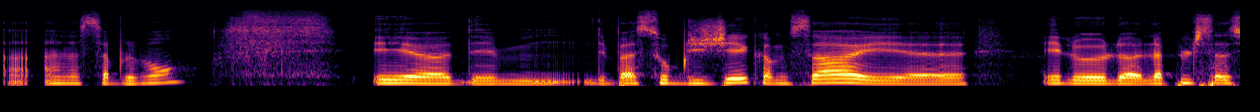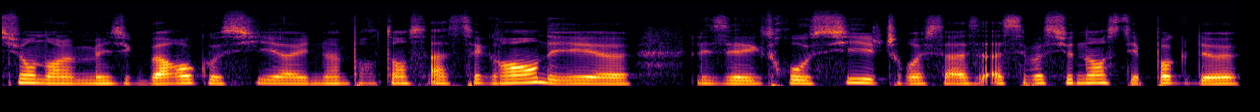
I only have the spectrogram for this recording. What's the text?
in- inlassablement, et euh, des, des basses obligées comme ça, et, et la, pulsation dans la musique baroque aussi a une importance assez grande, et euh, les électros aussi, je trouvais ça assez passionnant à cette époque de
